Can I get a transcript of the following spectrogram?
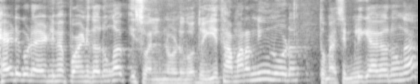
हेड को डायरेक्टली मैं पॉइंट करूँगा इस वाले नोड को। तो ये था हमारा न्यू नोड तो मैं सिंपली क्या करूँगा?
